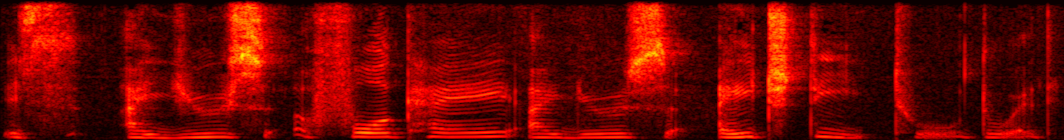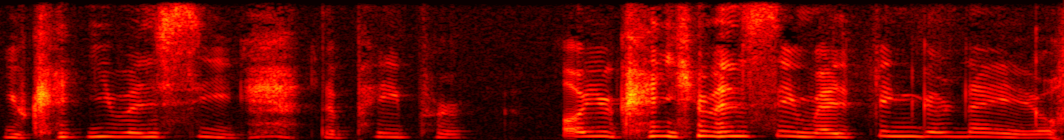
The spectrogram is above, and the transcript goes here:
it's. I use 4K. I use HD to do it. You can even see the paper. or you can even see my fingernail.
